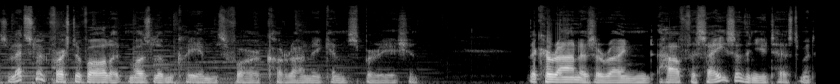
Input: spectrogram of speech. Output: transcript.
So let's look first of all at Muslim claims for Quranic inspiration. The Quran is around half the size of the New Testament,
